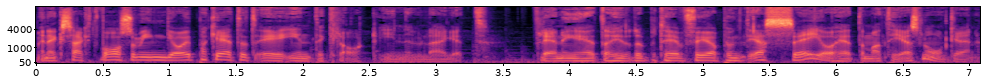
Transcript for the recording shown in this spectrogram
men exakt vad som ingår i paketet är inte klart i nuläget. Fler nyheter hittar du på tv4.se. Jag heter Mattias Nordgren.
